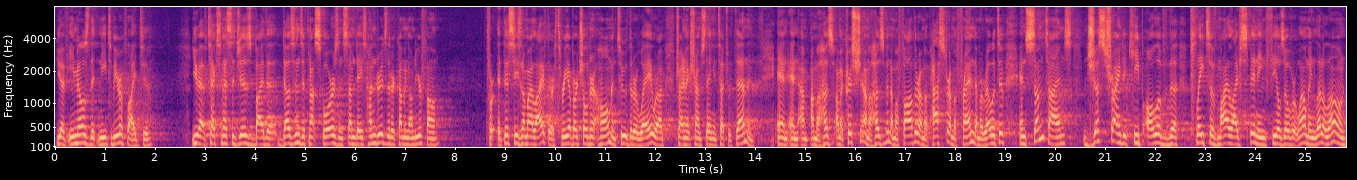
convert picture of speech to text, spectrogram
You have emails that need to be replied to. You have text messages by the dozens, if not scores, and some days hundreds that are coming onto your phone. For, at this season of my life, there are three of our children at home and two that are away where I'm trying to make sure I'm staying in touch with them. And, and, and I'm, I'm, a hus- I'm a Christian, I'm a husband, I'm a father, I'm a pastor, I'm a friend, I'm a relative. And sometimes just trying to keep all of the plates of my life spinning feels overwhelming, let alone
